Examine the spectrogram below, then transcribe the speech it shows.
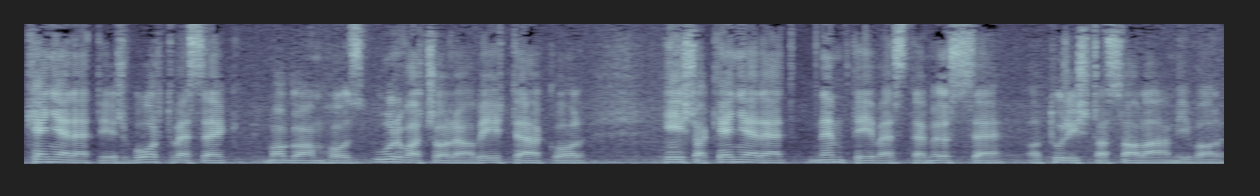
kenyeret és bort veszek magamhoz, úrvacsora a vételkor, és a kenyeret nem téveztem össze a turista szalámival,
